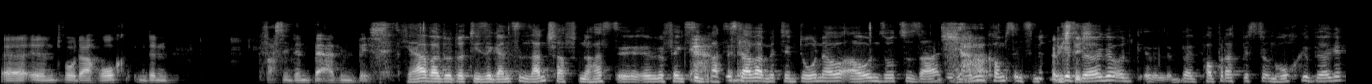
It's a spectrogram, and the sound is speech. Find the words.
äh, irgendwo da hoch in den, fast in den Bergen bist. Ja, weil du dort diese ganzen Landschaften, hast, äh, du fängst in Ja, eine, Bratislava mit den Donauauen sozusagen an, ja, kommst ins Mittelgebirge und äh, bei Poprad bist du im Hochgebirge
